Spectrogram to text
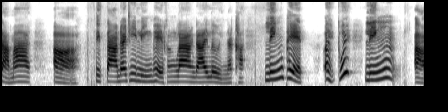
สามารถติดตามได้ที่ลิงก์เพจข้างล่างได้เลยนะคะ ลิงก์เพจ เอ้ยทุยลิงก์อ่า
